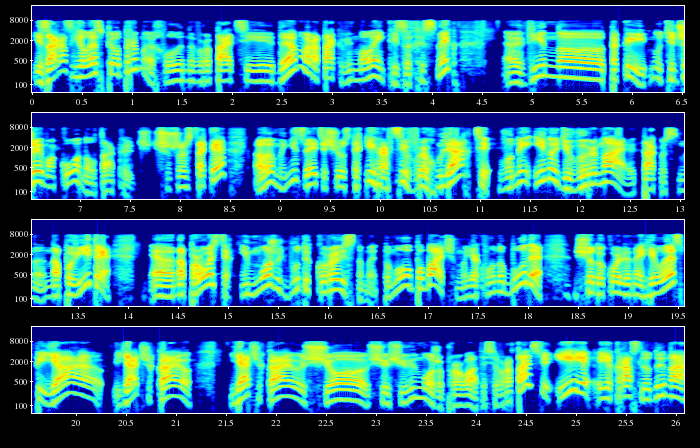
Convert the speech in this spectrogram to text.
І зараз Гілеспі отримує хвилини в ротації Денвера. Так, він маленький захисник, е, він е, такий, ну, Ті Джей Маконел, так, чи щось таке. Але мені здається, що ось такі гравці в регулярці вони іноді виринають так ось на повітря, е, на простір і можуть бути корисними. Тому побачимо, як воно буде щодо Коліна Гілеспі. Я я чекаю, я чекаю, що що, що він може прорватися в ротацію. І якраз людина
